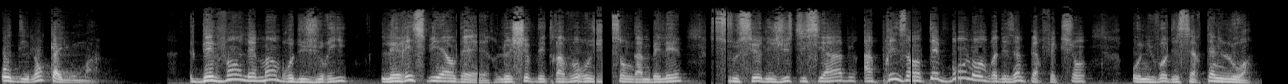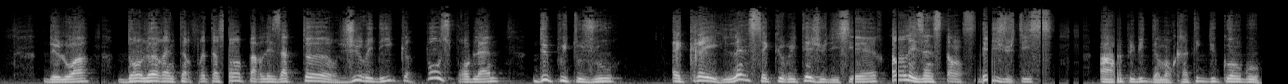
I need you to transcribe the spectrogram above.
Odilon Kayuma. Devant les membres du jury, les le chef des travaux Roger Songambele, soucieux des justiciables, a présenté bon nombre des imperfections au niveau de certaines lois. Des lois dont leur interprétation par les acteurs juridiques pose problème depuis toujours et crée l'insécurité judiciaire dans les instances de justice en République démocratique du Congo.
